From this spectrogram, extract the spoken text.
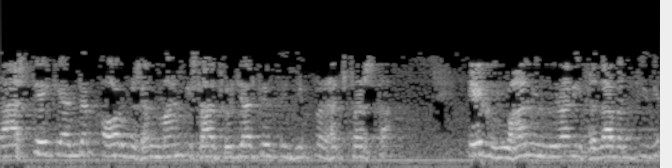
راستے کے اندر اور مسلمان بھی ساتھ ہو جاتے تھے۔ جن پر حج فرض تھا۔ ایک روحانی نورانی فضا بنتی تھی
